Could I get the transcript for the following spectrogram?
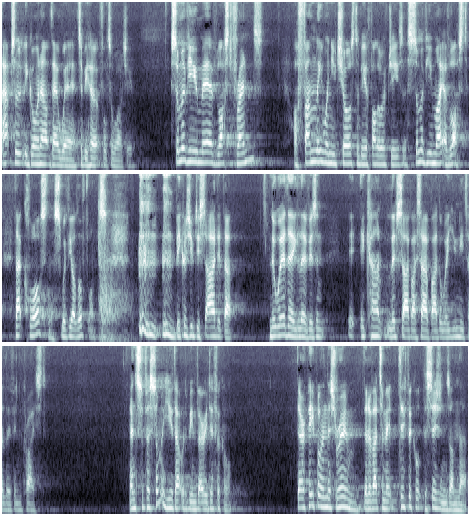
absolutely going out their way to be hurtful towards you. Some of you may have lost friends or family when you chose to be a follower of Jesus. Some of you might have lost that closeness with your loved ones because you've decided that the way they live isn't, it, it can't live side by side by the way you need to live in Christ. And so for some of you, that would have been very difficult. There are people in this room that have had to make difficult decisions on that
